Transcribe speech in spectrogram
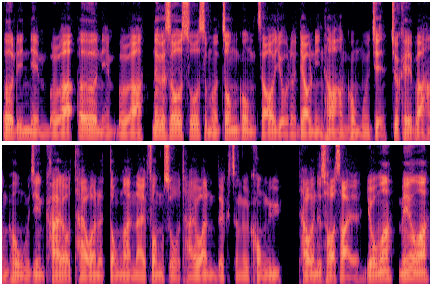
二零年不啊，二二年不啊，那个时候说什么中共只要有了辽宁号航空母舰，就可以把航空母舰开到台湾的东岸来封锁台湾的整个空域。台湾就剉赛了，有吗？没有啊！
